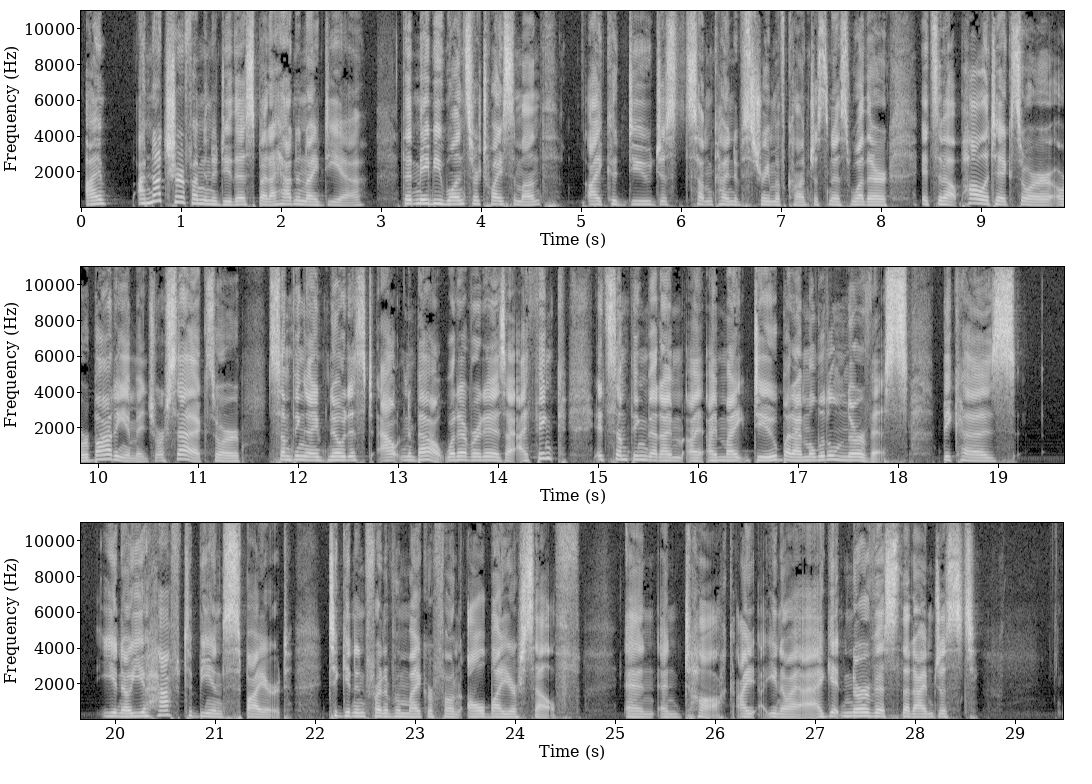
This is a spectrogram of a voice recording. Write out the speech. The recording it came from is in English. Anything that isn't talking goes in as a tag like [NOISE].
I'm I'm not sure if I'm going to do this, but I had an idea that maybe once or twice a month I could do just some kind of stream of consciousness, whether it's about politics or, or body image or sex or something I've noticed out and about, whatever it is. I, I think it's something that I'm I, I might do, but I'm a little nervous because you know, you have to be inspired to get in front of a microphone all by yourself and and talk. I you know, I, I get nervous that I'm just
